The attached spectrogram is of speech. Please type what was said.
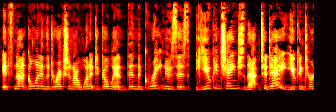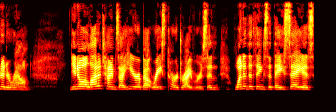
it's not going in the direction I want it to go in, then the great news is you can change that today. You can turn it around. You know, a lot of times I hear about race car drivers, and one of the things that they say is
